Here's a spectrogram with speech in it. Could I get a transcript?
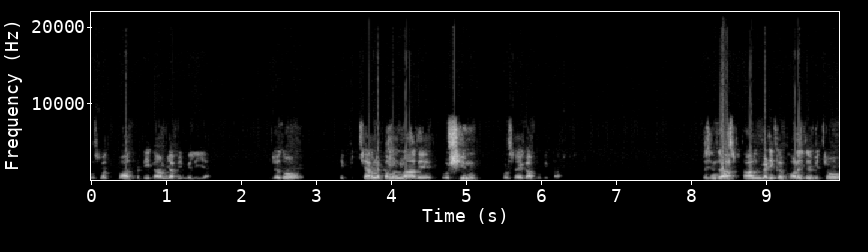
ਉਸ ਵਕਤ ਬਹੁਤ ਵੱਡੀ ਕਾਮਯਾਬੀ ਮਿਲੀ ਹੈ। ਜਦੋਂ ਇੱਕ ਚਰਨ ਕਮਲ ਨਾਂ ਦੇ ਦੋਸ਼ੀ ਨੂੰ ਪੁਲਿਸ ਨੇ ਕਾਬੂ ਕੀਤਾ। ਰਜਿੰਦਰਾ ਹਸਪਤਾਲ ਮੈਡੀਕਲ ਕਾਲਜ ਦੇ ਵਿੱਚੋਂ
